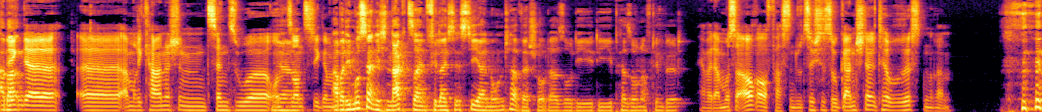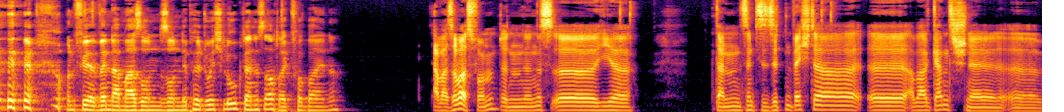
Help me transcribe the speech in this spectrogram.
aber- wegen der äh, amerikanischen Zensur und Ja. sonstigem. Aber die muss ja nicht nackt sein, vielleicht ist die ja in Unterwäsche oder so, die, die Person auf dem Bild. Ja, aber da musst du auch aufpassen. Du züchtest so ganz schnell Terroristen ran. Und für, wenn da mal so ein, so ein Nippel durchlugt, dann ist auch direkt vorbei, ne? Aber sowas von, dann, dann ist äh, hier, dann sind die Sittenwächter äh, aber ganz schnell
